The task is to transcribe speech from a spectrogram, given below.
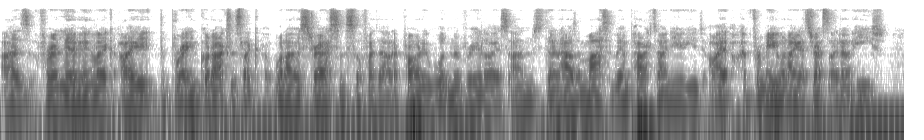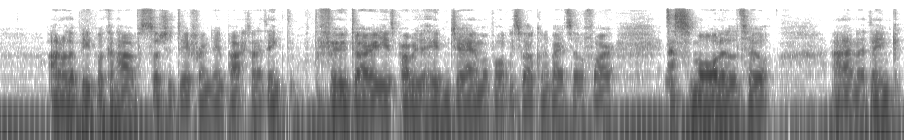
as for a living. Like I, the brain gut axis. Like when I was stressed and stuff like that, I probably wouldn't have realized, and then it has a massive impact on you. You'd, I, for me, when I get stressed, I don't eat, and other people can have such a different impact. And I think the, the food diary is probably the hidden gem of what we've spoken about so far. It's yeah. a small little tool, and I think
